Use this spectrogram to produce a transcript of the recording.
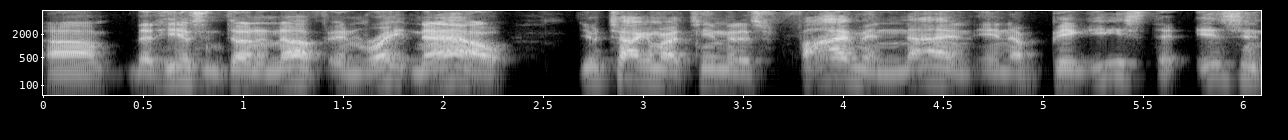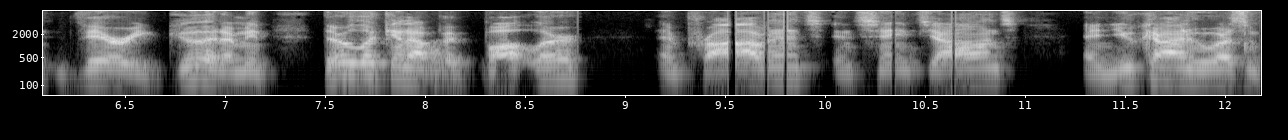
um, that he hasn't done enough. And right now, you're talking about a team that is five and nine in a Big East that isn't very good. I mean, they're looking up at Butler and Providence and St. John's and UConn, who hasn't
